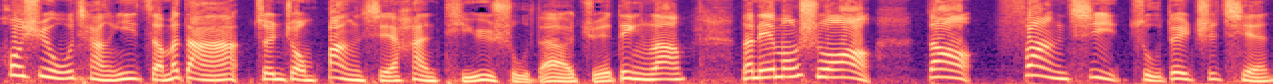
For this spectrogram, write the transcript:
后续五抢一怎么打，尊重棒协和体育署的决定了。”那联盟说到放弃组队之前，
